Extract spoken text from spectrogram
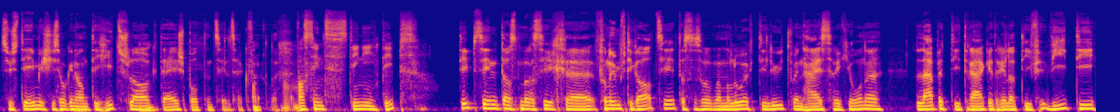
systemische sogenannte Hitzschlag, mhm. der ist potenziell sehr gefährlich. Was sind deine Tipps? Tipps sind, dass man sich äh, vernünftig anzieht. Also so, wenn man schaut, die Leute, die in heißen Regionen leben, die tragen relativ weite,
